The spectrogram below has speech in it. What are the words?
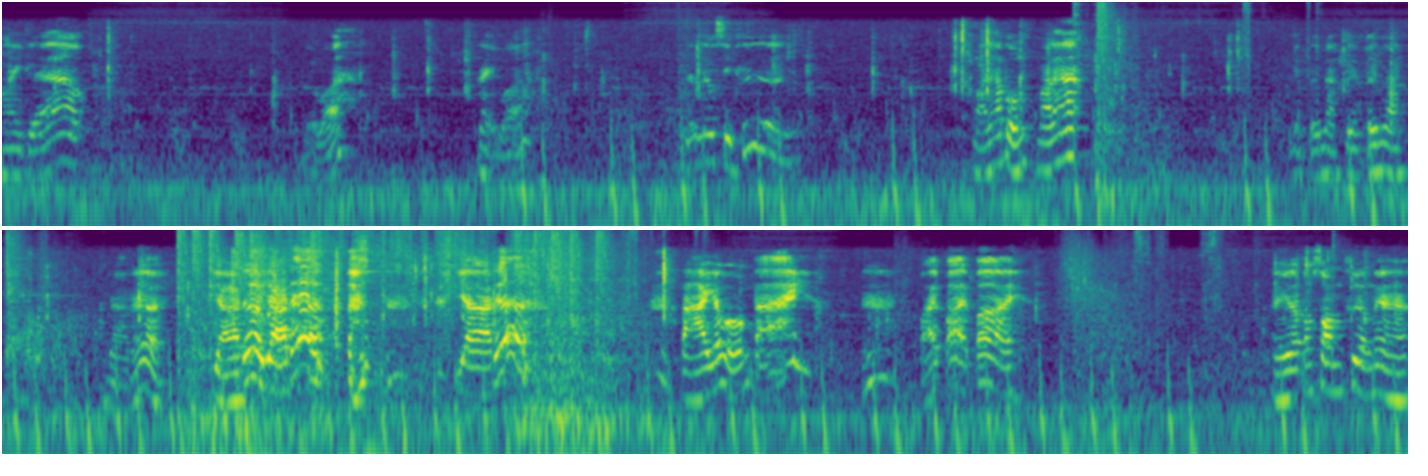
มาอีกแล้วไหนวะไหนวะเร็วๆสิเพื่อนมาแล้วครับผมมาแล้วฮะเปลี่ยนปืนก่อนเปลี่ยนปืนก่อนอย่าเด้ออย่าเด้ออย่าเด้ออย่าเด้อตายครับผมตาย ไปไปไปอันนี้เราต้องซ่อมเครื่องเนี่ยฮะ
